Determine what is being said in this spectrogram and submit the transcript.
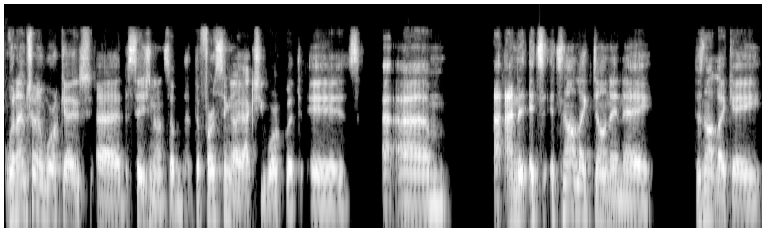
when I'm trying to work out a decision on something, the first thing I actually work with is, uh, um, and it's it's not like done in a, there's not like a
